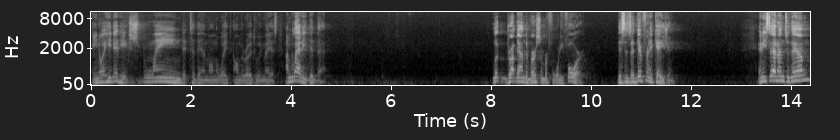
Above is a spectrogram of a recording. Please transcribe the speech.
And you know what he did? He explained it to them on the way on the road to Emmaus. I'm glad he did that. Look, drop down to verse number 44. This is a different occasion. And he said unto them,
